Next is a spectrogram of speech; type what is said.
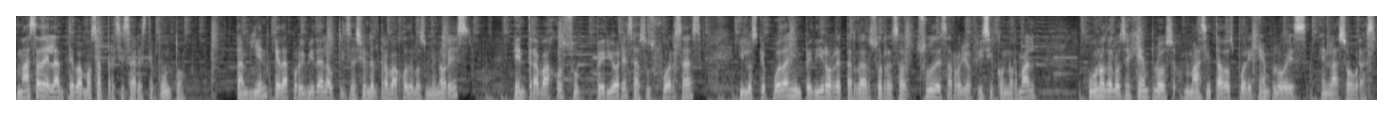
Más adelante vamos a precisar este punto. También queda prohibida la utilización del trabajo de los menores en trabajos superiores a sus fuerzas y los que puedan impedir o retardar su, desarrollo físico normal. Uno de los ejemplos más citados, por ejemplo, es en las obras.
